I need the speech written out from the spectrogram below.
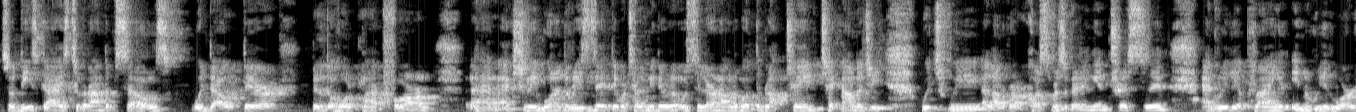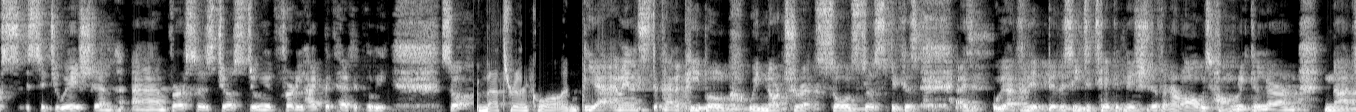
so these guys took it on themselves, went out there, build a whole platform. Um, actually, one of the reasons that they were telling me doing it was to learn all about the blockchain technology, which we a lot of our customers are getting interested in, and really applying it in a real world situation um, versus just doing it fairly hypothetically. So that's really cool. And- yeah, I mean, it's the kind of people we nurture at Solstice because as we have the ability to take initiative and are always hungry to learn, not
